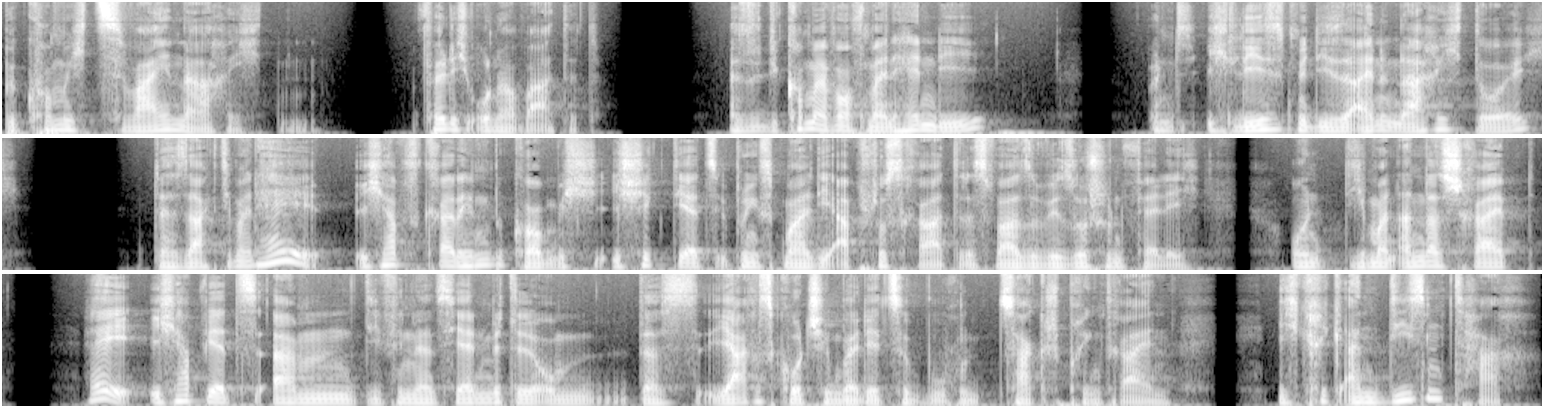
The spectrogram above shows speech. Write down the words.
bekomme ich zwei Nachrichten. Völlig unerwartet. Also die kommen einfach auf mein Handy und ich lese mir diese eine Nachricht durch da sagt jemand, hey, ich habe es gerade hinbekommen, ich, ich schicke dir jetzt übrigens mal die Abschlussrate, das war sowieso schon fällig. Und jemand anders schreibt, hey, ich habe jetzt ähm, die finanziellen Mittel, um das Jahrescoaching bei dir zu buchen. Zack, springt rein. Ich krieg an diesem Tag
